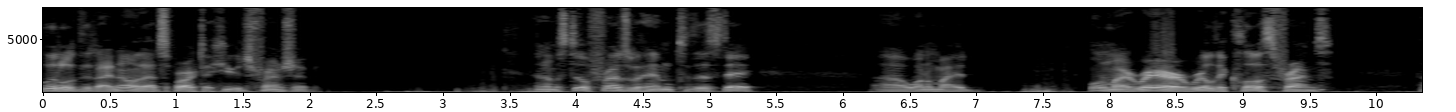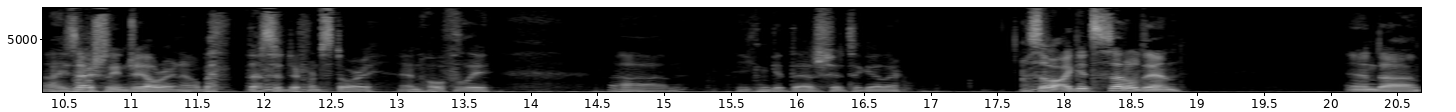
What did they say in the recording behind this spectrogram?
little did I know that sparked a huge friendship. And I'm still friends with him to this day. uh, one of my one of my rare, really close friends. Uh, he's actually in jail right now, but that's a different story, and hopefully uh, he can get that shit together. So I get settled in, and uh,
